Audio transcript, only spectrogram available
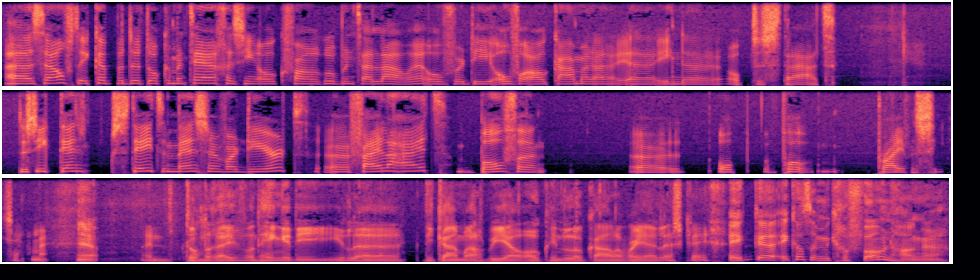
Uh, zelfde, ik heb de documentaire gezien ook van Ruben Talau hè, over die overal camera uh, in de, op de straat. Dus ik denk steeds mensen waardeert veiligheid boven op, op, privacy, zeg maar. Ja. En toch nog even, want hingen die, die camera's bij jou ook in de lokalen waar jij les kreeg? Ik, ik had een microfoon hangen.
